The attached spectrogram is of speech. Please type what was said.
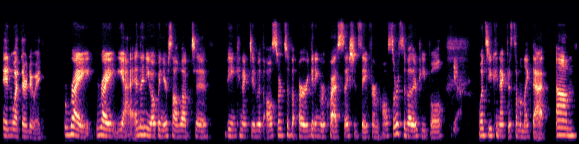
in what they're doing right right yeah and then you open yourself up to being connected with all sorts of or getting requests i should say from all sorts of other people yeah once you connect with someone like that um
